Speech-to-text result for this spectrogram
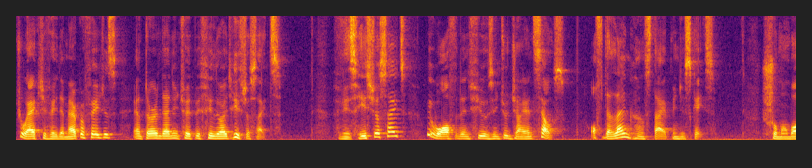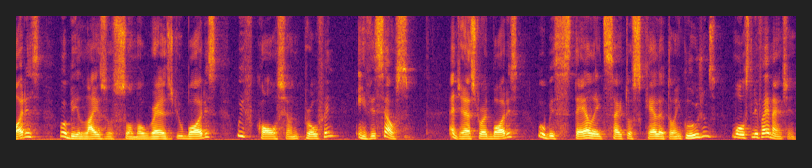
to activate the macrophages and turn them into epithelioid histiocytes. These histiocytes will often fuse into giant cells, of the Langerhans type in this case. Schaumann bodies will be lysosomal residue bodies with calcium protein in these cells and asteroid bodies will be stellate cytoskeletal inclusions, mostly vimentin.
